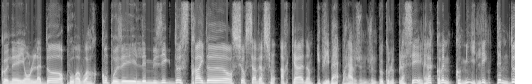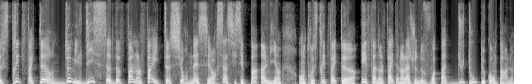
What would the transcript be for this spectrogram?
connaît et on l'adore pour avoir composé les musiques de Strider sur sa version arcade. Et puis, ben voilà, je, ne peux que le placer. Elle a quand même commis les thèmes de Street Fighter 2010, The Final Fight sur NES. Et alors ça, si c'est pas un lien entre Street Fighter et Final Fight, alors là, je ne vois pas du tout de quoi on parle.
